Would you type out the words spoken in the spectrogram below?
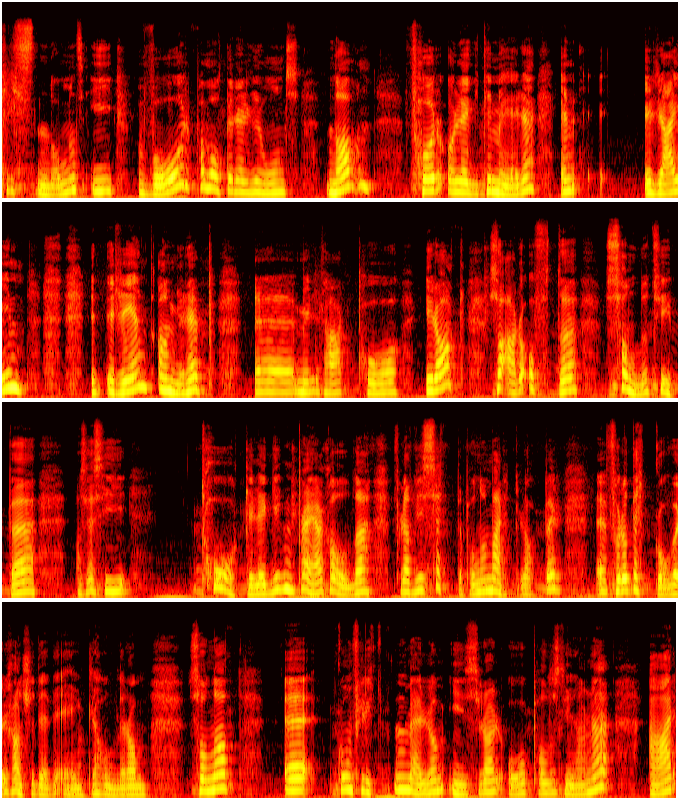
kristendommens, i vår på en måte religions navn, for å legitimere en rein, et rent angrep eh, militært på Irak, så er det ofte sånne type hva skal jeg si, Tåkelegging pleier jeg å kalle det. For at vi setter på noen merkelapper eh, for å dekke over kanskje det det egentlig handler om. Sånn at konflikten mellom Israel og palestinerne er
